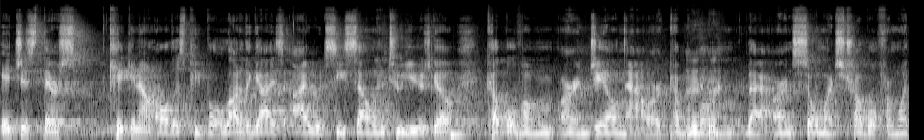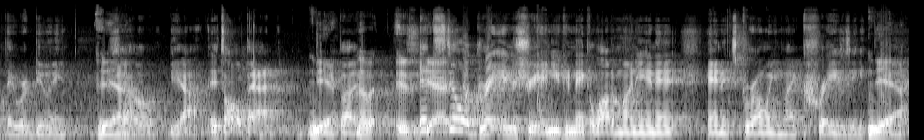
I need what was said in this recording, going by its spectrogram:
it just they're kicking out all those people. A lot of the guys I would see selling two years ago, a couple of them are in jail now, or a couple of them that are in so much trouble from what they were doing. Yeah. So yeah, it's all bad. Yeah. But, No, but is- it's yeah. still a great industry and you can make a lot of money in it and it's growing like crazy. Yeah.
